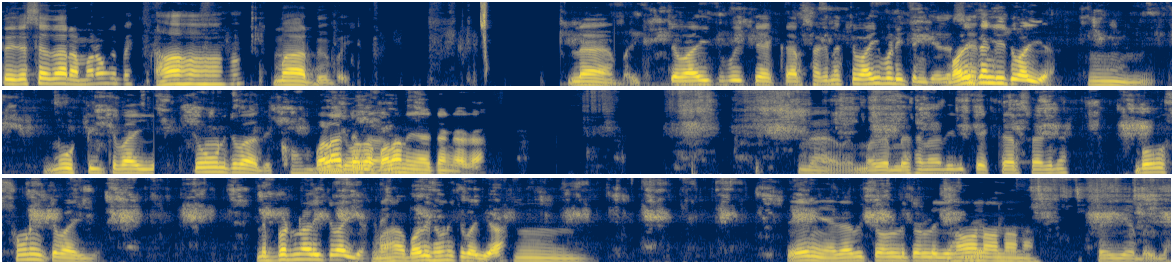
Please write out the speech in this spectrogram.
ਤੇ ਜੱਸੇ ਦਾ ਰਮਣੋਗੇ ਬਈ? ਹਾਂ ਹਾਂ ਹਾਂ, ਹਾਂ। ਮਾਰ ਦਿਓ ਬਈ। ਲੈ ਬਈ ਚਵਾਈ ਚ ਵੀ ਚੈੱਕ ਕਰ ਸਕਦੇ। ਚਵਾਈ ਬੜੀ ਚੰਗੀ ਹੈ ਬੜੀ ਚੰਗੀ ਦਵਾਈ ਆ। ਹੂੰ ਮੋਟੀ ਚਵਾਈ ਚੋਣ ਚਵਾ ਦੇਖੋ ਬੜਾ ਚੰਗਾ। ਬੜਾ ਨਹੀਂ ਚੰਗਾਗਾ ਲੈ ਬਈ ਮਗਰ ਲਿਖਣਾ ਦੀ ਵੀ ਚੈੱਕ ਕਰ ਸਕਦੇ। ਬਹੁਤ ਸੋਹਣੀ ਚਵਾਈ ਹੈ ਨਿਬੜਨ ਵਾਲੀ ਚਵਾਈ ਹੈ ਮੈਂ ਕਿਹਾ ਬੜੀ ਸੋਹਣੀ ਦਵਾਈ ਆ। ਹੂੰ। ਇਹ ਨਹੀਂ ਹੈਗਾ ਵੀ ਚੁੱਲ ਚੁੱਲ ਜੇ ਨਾ ਨਾ ਨਾ ਨਾ। ਸਹੀ ਹੈ ਬਈ। ਲੈ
